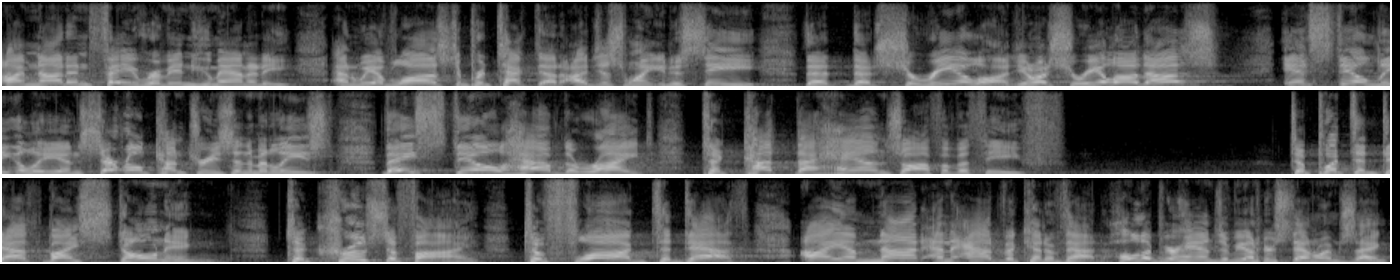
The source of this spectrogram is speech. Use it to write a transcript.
I'm not in favor of inhumanity, and we have laws to protect that. I just want you to see that, that Sharia law, do you know what Sharia law does? It's still legally in several countries in the Middle East, they still have the right to cut the hands off of a thief, to put to death by stoning to crucify, to flog to death. I am not an advocate of that. Hold up your hands if you understand what I'm saying.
